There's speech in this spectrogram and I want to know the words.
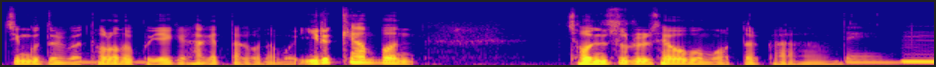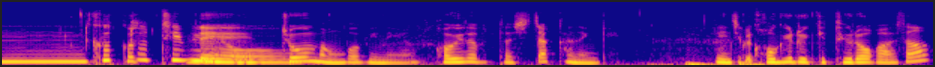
친구들과 음. 털어놓고 얘기를 하겠다거나 뭐 이렇게 한번 전술을 세워보면 어떨까. 네. 음, 그것도 그- 팁이네요. 네, 좋은 방법이네요. 거기서부터 시작하는 게. 근데 이제 그- 거기로 이렇게 들어가서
